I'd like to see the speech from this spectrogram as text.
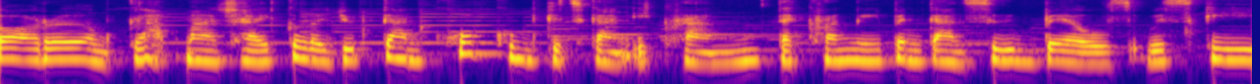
ก็เริ่มกลับมาใช้กลยุทธ์การควบรวมกิจการอีกครั้ง แต่ครั้งนี้เป็นการซื้อ Bell's Whiskey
